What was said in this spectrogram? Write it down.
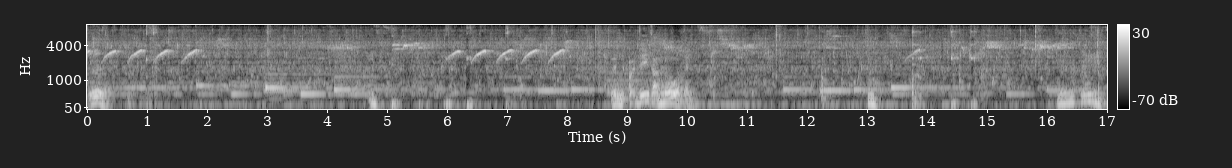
Good. And these are northern. Mm. Mm -mm.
